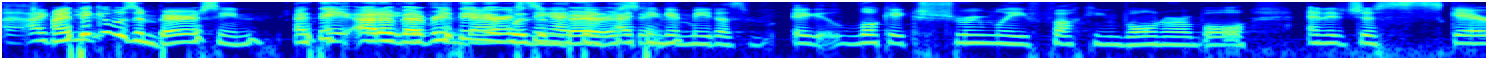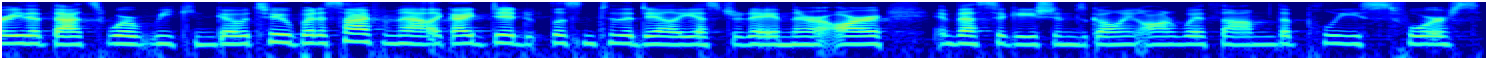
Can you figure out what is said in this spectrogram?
I, i think it was embarrassing i think It- out of everything it was I embarrassing think, I think it made us look extremely fucking vulnerable, and it's just scary that that's where we can go to. But aside from that, like I did listen to the Daily yesterday, and there are investigations going on with um the police force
